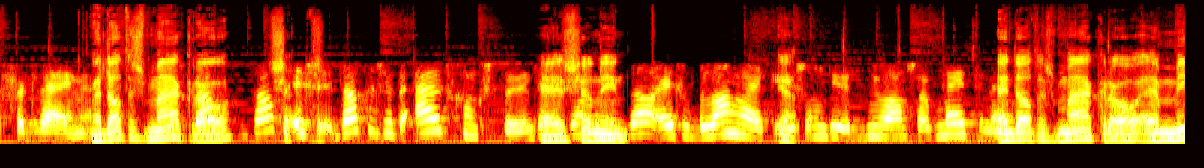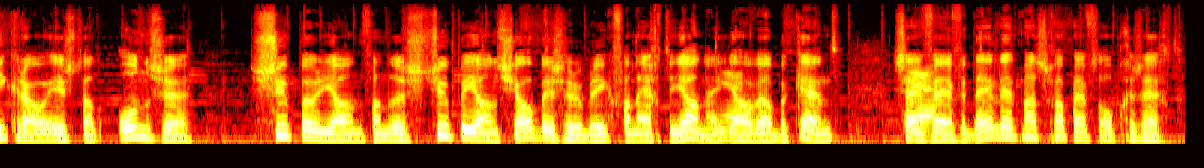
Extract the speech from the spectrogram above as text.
verdwijnen. Maar dat is macro. Dat, dat, is, dat is het uitgangspunt. En Hey, ik denk dat het wel even belangrijk Ja. is om die nuance ook mee te nemen. En dat is macro. En micro is dat onze Super Jan van de Super Jan Showbiz rubriek van Echte Janne, jou wel bekend, zijn Ja. VVD-lidmaatschap heeft opgezegd.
